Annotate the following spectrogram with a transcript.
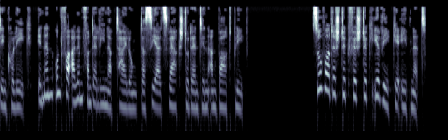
den KollegInnen und vor allem von der Lean-Abteilung, dass sie als Werkstudentin an Bord blieb. So wurde Stück für Stück ihr Weg geebnet.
